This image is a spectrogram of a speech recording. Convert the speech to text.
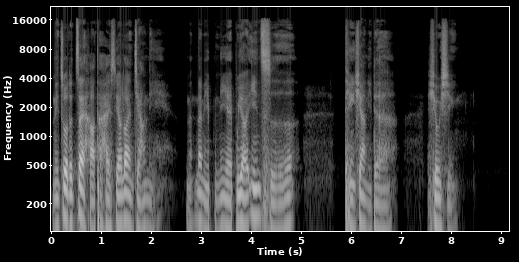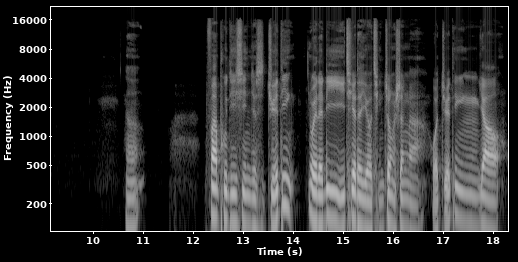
你做的再好，他还是要乱讲你，那那你你也不要因此停下你的修行，啊，发菩提心就是决定为了利益一切的有情众生啊。我决定要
